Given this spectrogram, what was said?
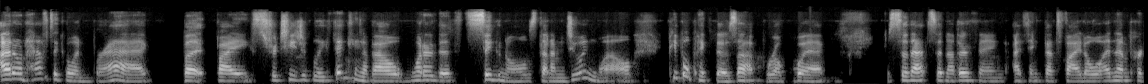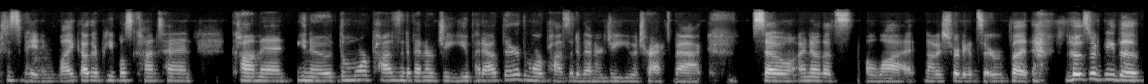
I don't have to go and brag, but by strategically thinking about what are the signals that I'm doing well, people pick those up real quick so that's another thing i think that's vital and then participating like other people's content comment you know the more positive energy you put out there the more positive energy you attract back. So i know that's a lot not a short answer but those would be the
